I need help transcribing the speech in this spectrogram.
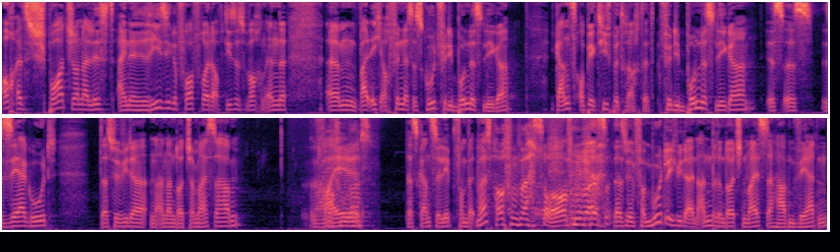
auch als Sportjournalist eine riesige Vorfreude auf dieses Wochenende, ähm, weil ich auch finde, es ist gut für die Bundesliga. Ganz objektiv betrachtet. Für die Bundesliga ist es sehr gut, dass wir wieder einen anderen deutscher Meister haben. Weil das Ganze lebt vom Wett. Was? Hoffen wir's. Hoffen wir's, dass wir vermutlich wieder einen anderen deutschen Meister haben werden,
